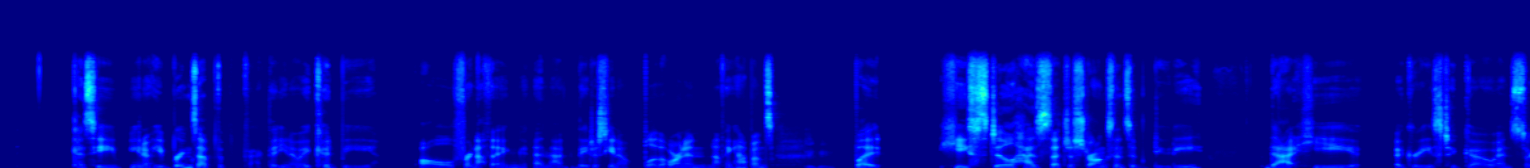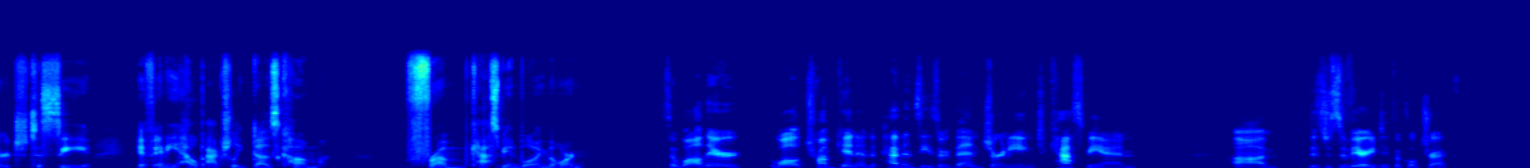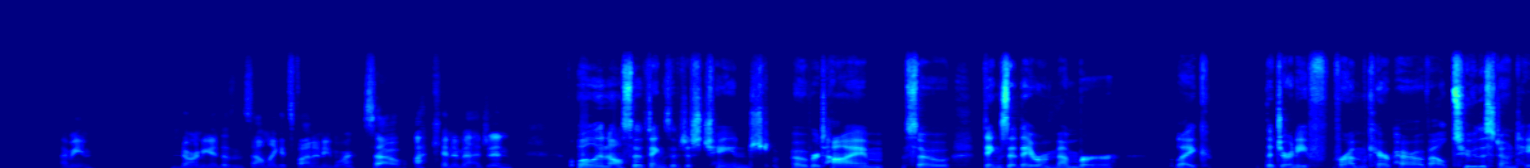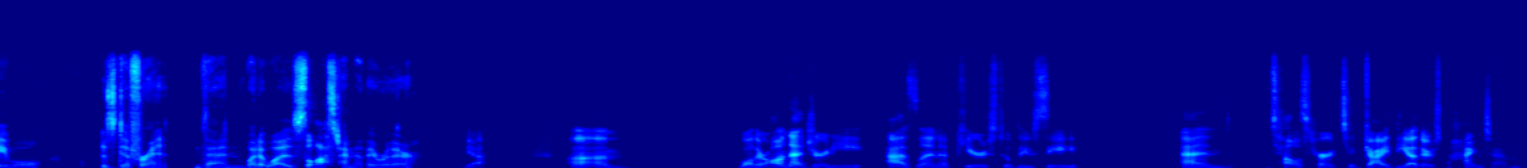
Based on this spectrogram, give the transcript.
because he, you know, he brings up the fact that, you know, it could be all for nothing and that they just, you know, blow the horn and nothing happens. Mhm. but he still has such a strong sense of duty that he agrees to go and search to see if any help actually does come from Caspian blowing the horn. So while they're while Trumpkin and the Pevensies are then journeying to Caspian, um, it's just a very difficult trek. I mean, Narnia doesn't sound like it's fun anymore, so I can imagine. Well, and also things have just changed over time. So things that they remember, like the journey from Cair Paravel to the stone table, is different than what it was the last time that they were there. Yeah. Um, while they're on that journey, Aslan appears to Lucy and tells her to guide the others behind him.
